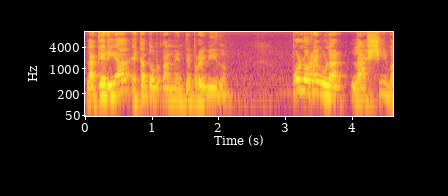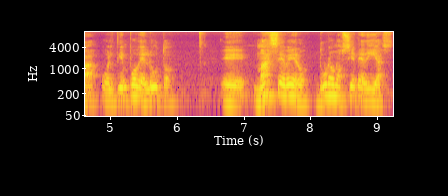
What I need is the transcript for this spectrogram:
La quería está totalmente prohibido. Por lo regular, la Shiva o el tiempo de luto eh, más severo dura unos 7 días.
